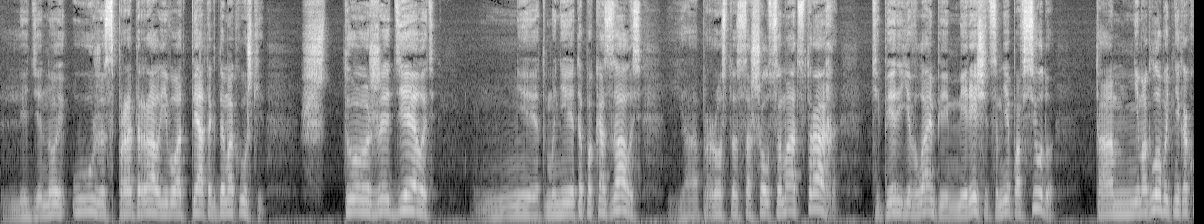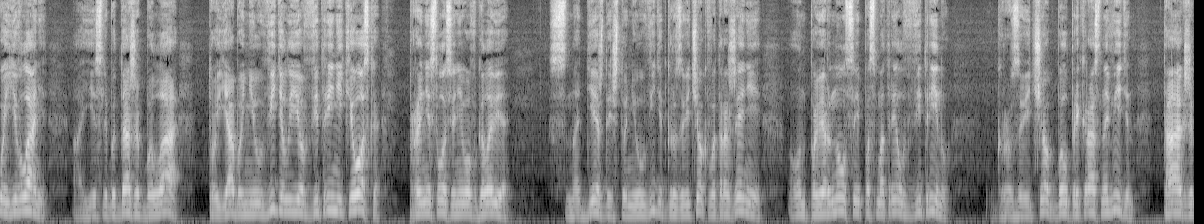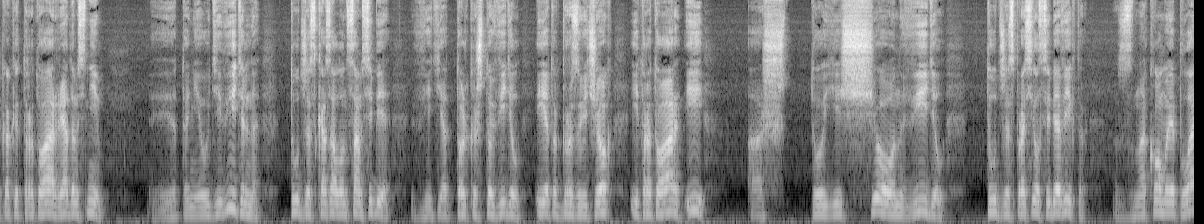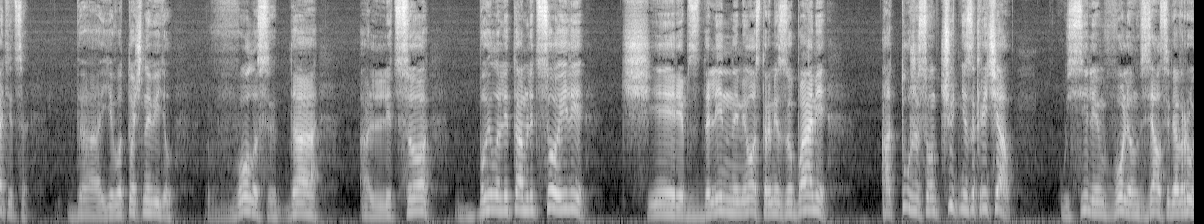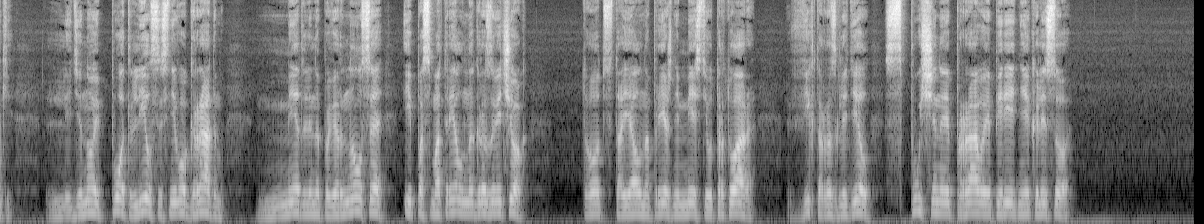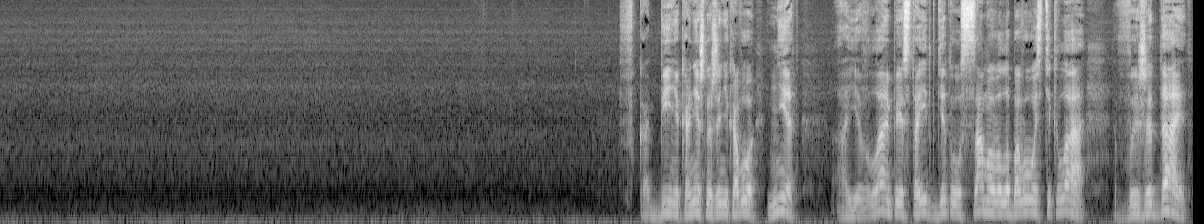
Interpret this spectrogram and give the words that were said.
Ледяной ужас продрал его от пяток до макушки. Что же делать? Нет, мне это показалось. Я просто сошел с ума от страха. Теперь Евлампия мерещится мне повсюду. Там не могло быть никакой Евлани. А если бы даже была, то я бы не увидел ее в витрине киоска. Пронеслось у него в голове. С надеждой, что не увидит грузовичок в отражении, он повернулся и посмотрел в витрину. Грузовичок был прекрасно виден, так же, как и тротуар рядом с ним. «Это неудивительно», — тут же сказал он сам себе. Ведь я только что видел и этот грузовичок, и тротуар, и... А что еще он видел? Тут же спросил себя Виктор. Знакомое платьице? Да, его точно видел. Волосы? Да. А лицо? Было ли там лицо или... Череп с длинными острыми зубами? От ужаса он чуть не закричал. Усилием воли он взял себя в руки. Ледяной пот лился с него градом. Медленно повернулся и посмотрел на грузовичок. Тот стоял на прежнем месте у тротуара. Виктор разглядел спущенное правое переднее колесо. кабине, конечно же, никого нет, а Евлампия стоит где-то у самого лобового стекла, выжидает.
